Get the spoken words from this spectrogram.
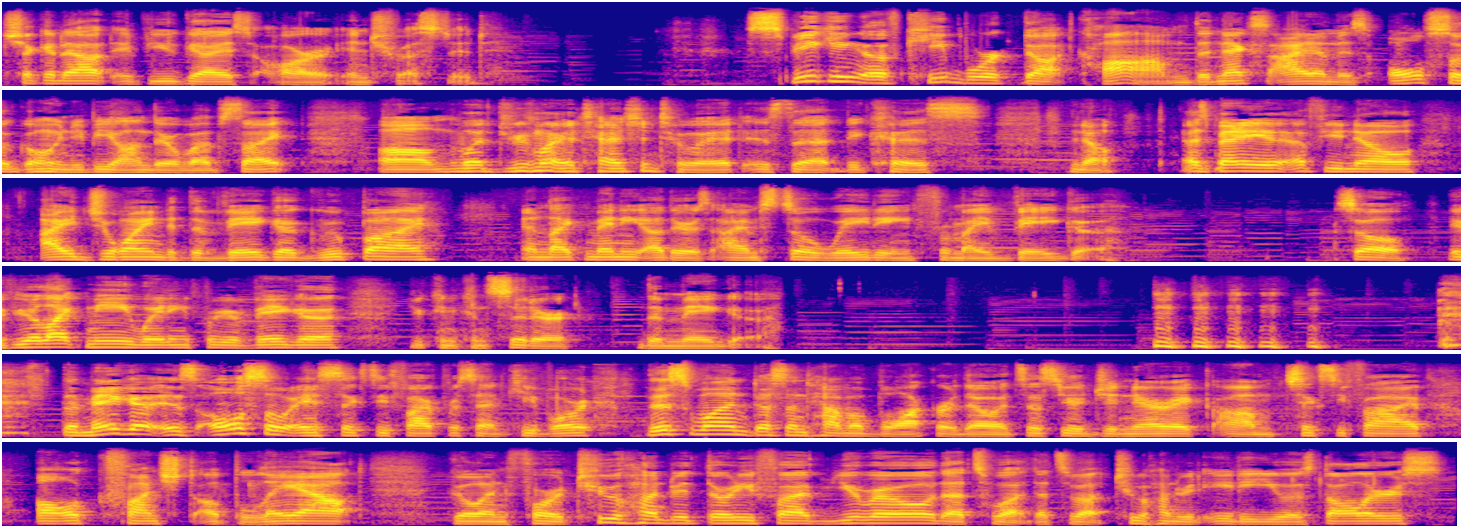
Check it out if you guys are interested. Speaking of keebwerk.com, the next item is also going to be on their website. Um, what drew my attention to it is that because, you know, as many of you know, I joined the Vega group buy, and like many others, I'm still waiting for my Vega. So, if you're like me waiting for your Vega, you can consider the Mega. the Mega is also a 65% keyboard. This one doesn't have a blocker though. It's just your generic um, 65 all crunched up layout going for 235 euro. That's what? That's about 280 US dollars.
